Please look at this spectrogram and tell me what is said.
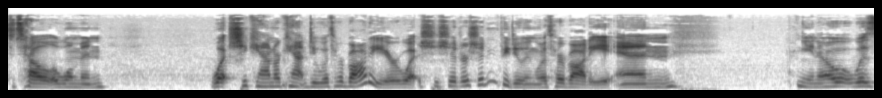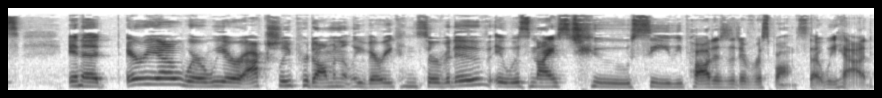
to tell a woman what she can or can't do with her body or what she should or shouldn't be doing with her body. And you know, it was in an area where we are actually predominantly very conservative. It was nice to see the positive response that we had.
